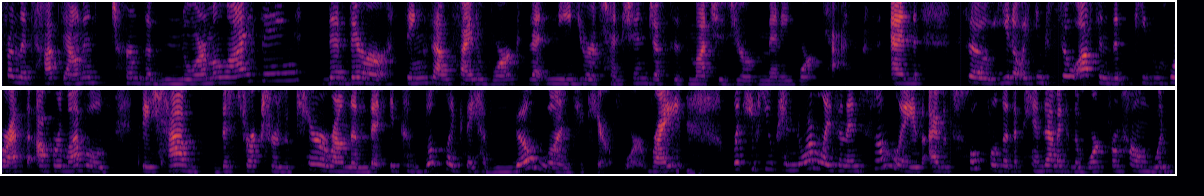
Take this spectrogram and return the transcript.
from the top down in terms of normalizing that there are things outside of work that need your attention just as much as your many work tasks. And so, you know, I think so often the people who are at the upper levels, they have the structures of care around them that it could look like they have no one to care for, right? Mm-hmm. But if you can normalize, and in some ways, I was hopeful that the pandemic and the work from home would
